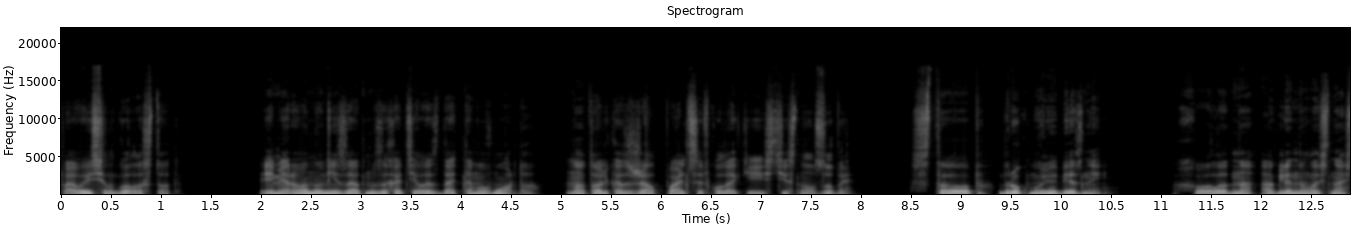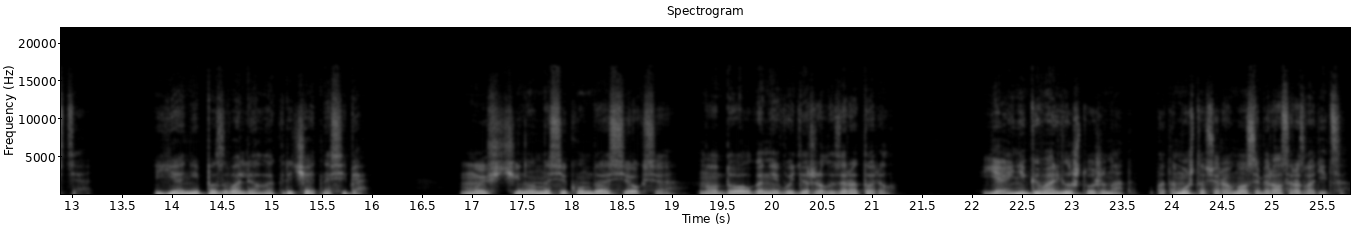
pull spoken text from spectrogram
Повысил голос тот. И Мирону внезапно захотелось дать тому в морду, но только сжал пальцы в кулаки и стиснул зубы. «Стоп, друг мой любезный!» Холодно оглянулась Настя. «Я не позволяла кричать на себя». Мужчина на секунду осекся, но долго не выдержал и зараторил. «Я и не говорил, что женат, потому что все равно собирался разводиться.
